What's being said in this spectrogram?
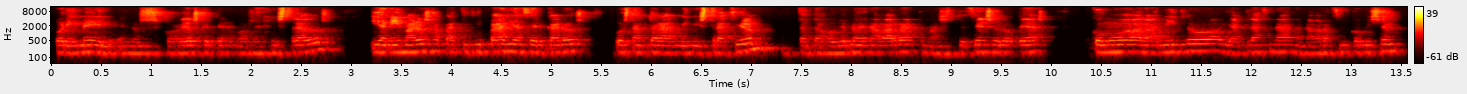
por email en los correos que tenemos registrados y animaros a participar y acercaros pues tanto a la administración, tanto al gobierno de Navarra como a las instituciones europeas, como a la NICDO y a CLAFNA, la Navarra Film Commission,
